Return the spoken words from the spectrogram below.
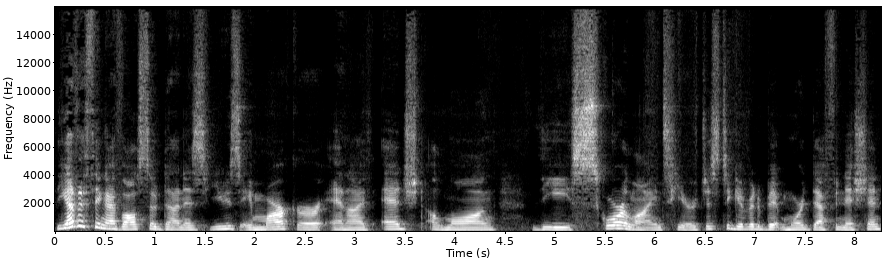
The other thing I've also done is use a marker and I've edged along the score lines here just to give it a bit more definition.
